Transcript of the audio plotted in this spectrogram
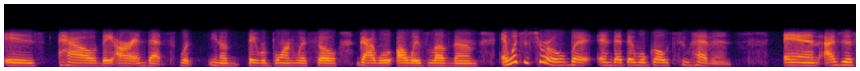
is how they are, and that's what you know they were born with. So God will always love them, and which is true, but and that they will go to heaven and I just,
